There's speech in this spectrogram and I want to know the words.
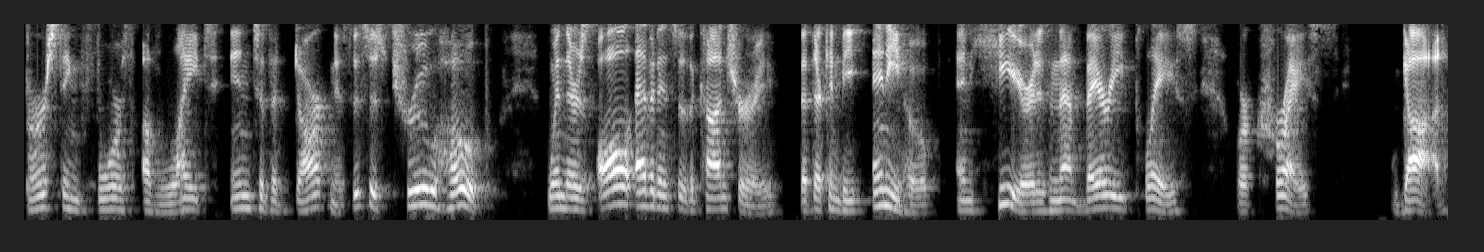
bursting forth of light into the darkness. This is true hope when there's all evidence to the contrary that there can be any hope. And here it is in that very place where Christ, God,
